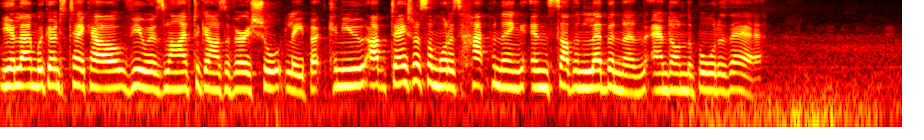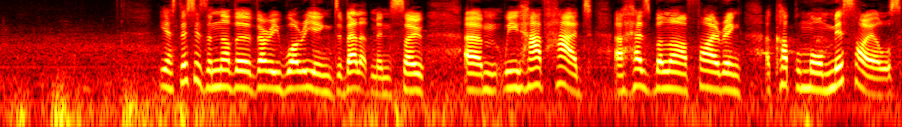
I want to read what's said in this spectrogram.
Yolande, we're going to take our viewers live to Gaza very shortly, but can you update us on what is happening in southern Lebanon and on the border there? Yes, this is another very worrying development. So um, we have had uh, Hezbollah firing a couple more missiles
